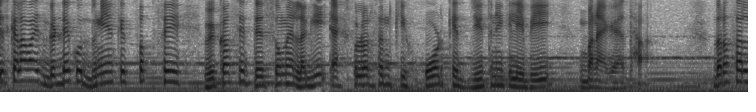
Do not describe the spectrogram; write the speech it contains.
इसके अलावा इस गड्ढे को दुनिया के सबसे विकसित देशों में लगी एक्सप्लोरेशन की होड़ के जीतने के लिए भी बनाया गया था। दरअसल,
